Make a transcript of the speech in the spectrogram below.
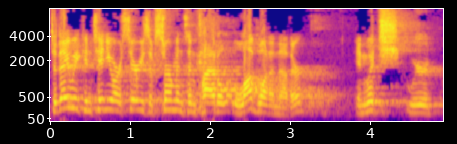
Today we continue our series of sermons entitled Love One Another, in which we're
